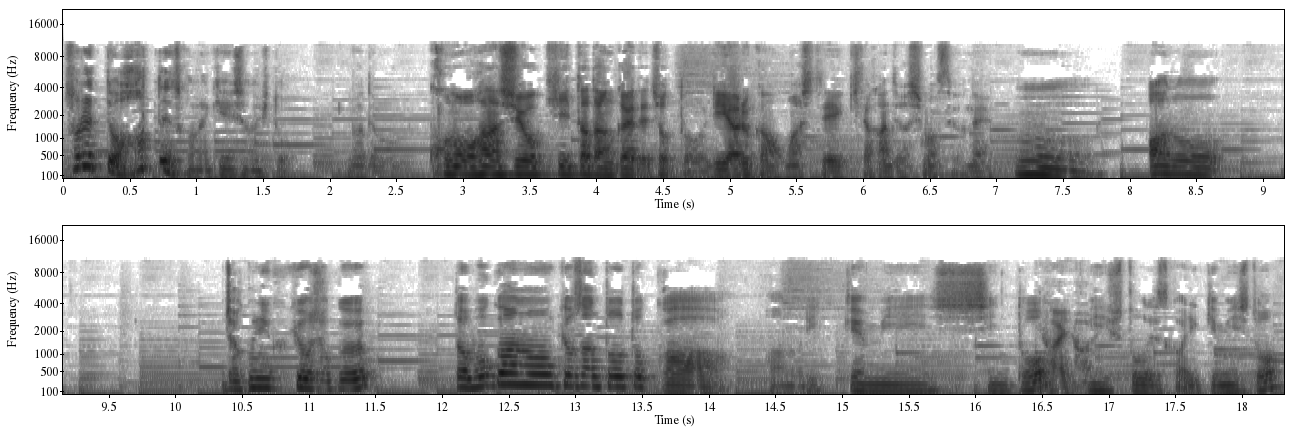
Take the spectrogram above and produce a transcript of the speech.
それって分かってんですかね、経営者の人。うん。いやでも、このお話を聞いた段階でちょっとリアル感を増してきた感じはしますよね。うん。あの、弱肉強食？だ僕はあの、共産党とか、あの、立憲民進党、はいはい民主党ですか？立憲民主党？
